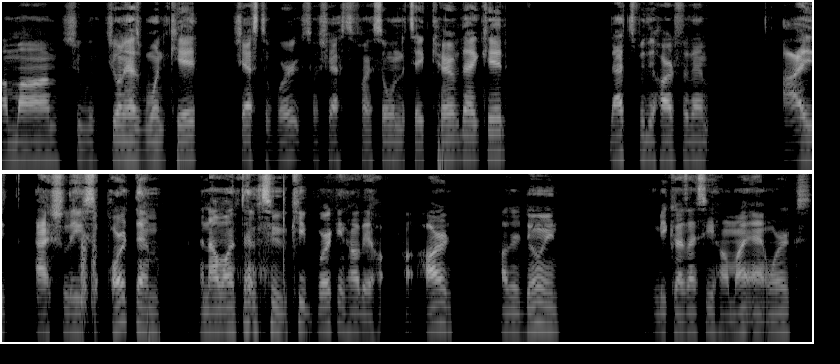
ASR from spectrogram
a mom, she would she only has one kid. She has to work, so she has to find someone to take care of that kid. That's really hard for them. I actually support them and I want them to keep working how they hard how they're doing because I see how my aunt works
